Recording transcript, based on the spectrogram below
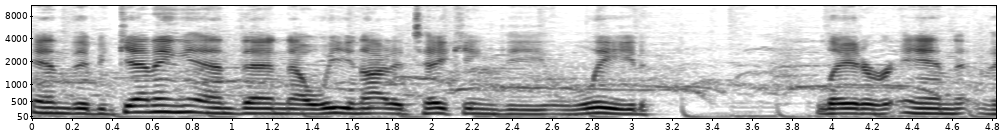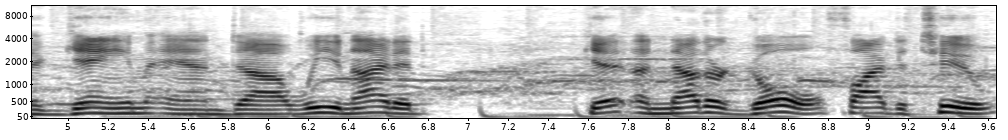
in the beginning, and then uh, We United taking the lead later in the game, and uh, We United get another goal, five to two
